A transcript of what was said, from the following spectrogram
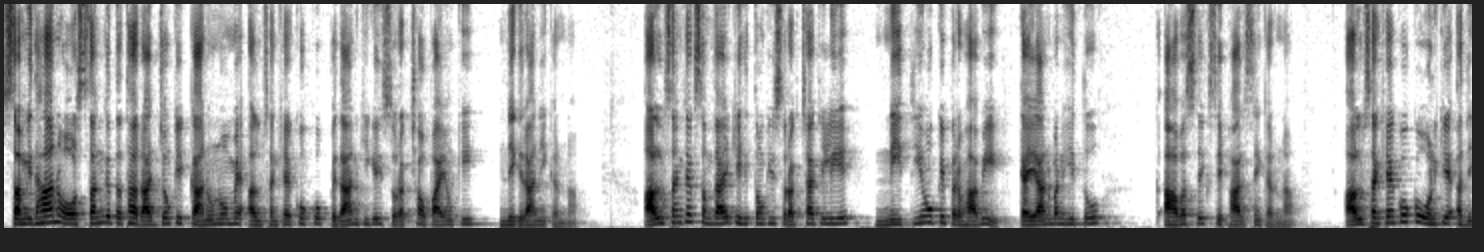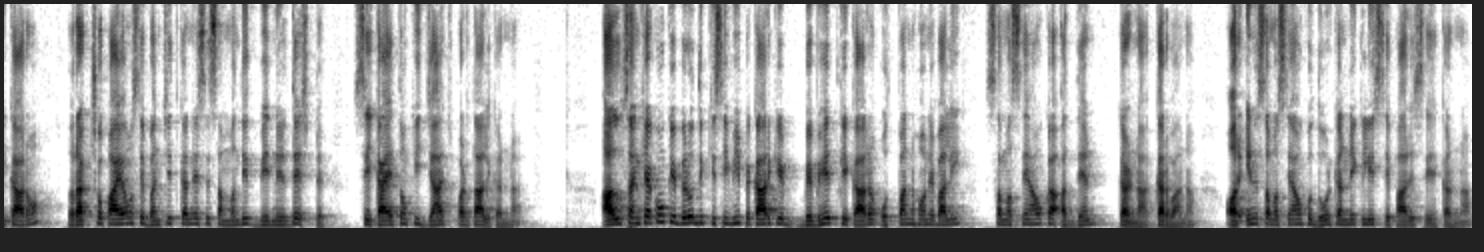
संविधान और संघ तथा राज्यों के कानूनों में अल्पसंख्यकों को प्रदान की गई सुरक्षा उपायों की निगरानी करना। अल्पसंख्यक समुदाय के हितों की सुरक्षा के लिए नीतियों के प्रभावी क्रियान्वयन हेतु आवश्यक सिफारिशें करना। अल्पसंख्यकों को उनके अधिकारों, रक्षोपायों से वंचित करने से संबंधित विनिर्दिष्ट शिकायतों की जाँच पड़ताल करना। अल्पसंख्यकों के विरुद्ध किसी भी प्रकार के विभेद के कारण उत्पन्न होने वाली समस्याओं का अध्ययन करना, करवाना और इन समस्याओं को दूर करने के लिए सिफारिशें करना।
